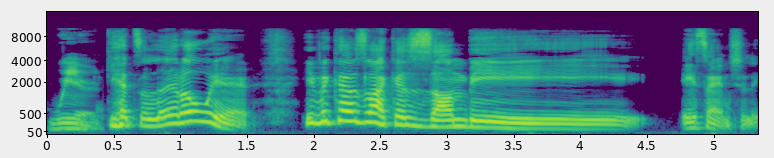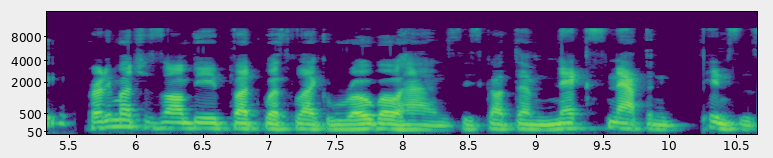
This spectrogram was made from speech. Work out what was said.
Weird. gets a little weird. He becomes like a zombie essentially. Pretty much a zombie, but with like robo hands. He's got them neck snapping pincers.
